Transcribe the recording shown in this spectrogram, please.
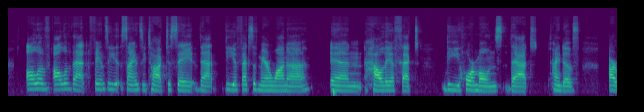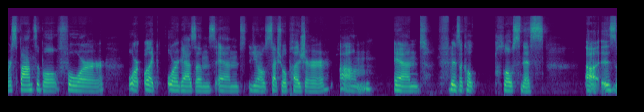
all of all of that fancy sciencey talk to say that the effects of marijuana and how they affect the hormones that kind of are responsible for or like orgasms and you know sexual pleasure um and physical closeness uh is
